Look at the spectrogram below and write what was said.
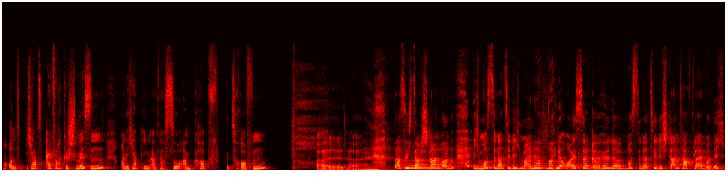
und ich habe es einfach geschmissen und ich habe ihm einfach so am Kopf getroffen Alter. dass ich da stand und ich musste natürlich meine, meine äußere Hülle musste natürlich standhaft bleiben und ich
